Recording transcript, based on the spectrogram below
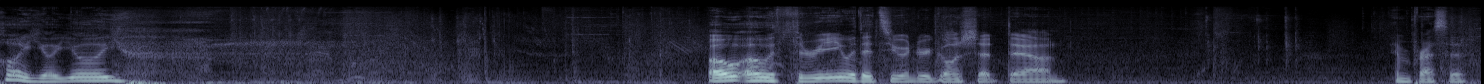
Oi. Oh, oh, three with a 200 goal shutdown. Impressive.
